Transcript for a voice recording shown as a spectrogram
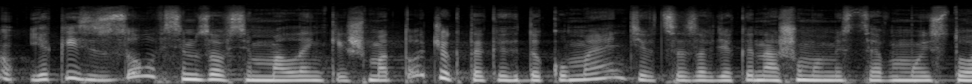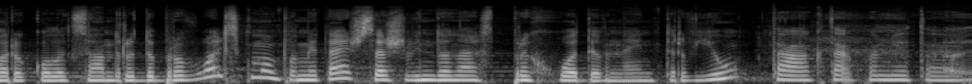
ну, якийсь зовсім зовсім маленький шматочок таких документів. Це завдяки нашому місцевому історику Олександру Добровольському. Пам'ятаєш, Саш, він до нас приходив на інтерв'ю. Так, так, пам'ятаю.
